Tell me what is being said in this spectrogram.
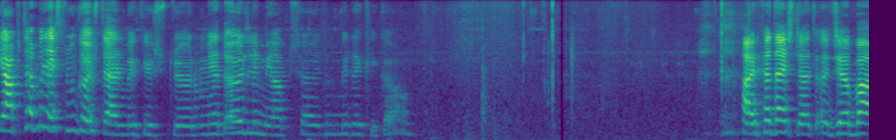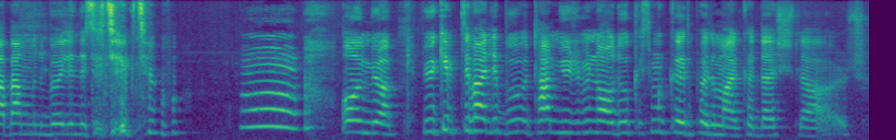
yaptığım resmi göstermek istiyorum. Ya da öyle mi yapsaydım? Bir dakika. Arkadaşlar acaba ben bunu böyle nasıl çektim? Olmuyor. Büyük ihtimalle bu tam yüzümün olduğu kısmı kırparım arkadaşlar.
